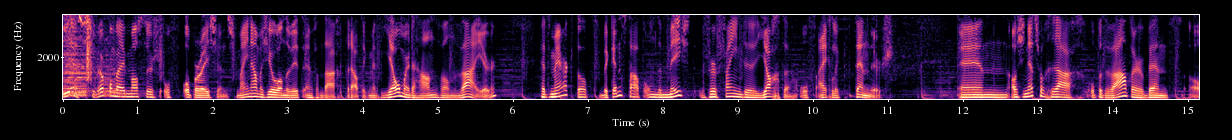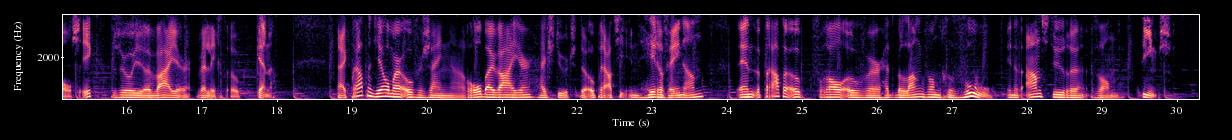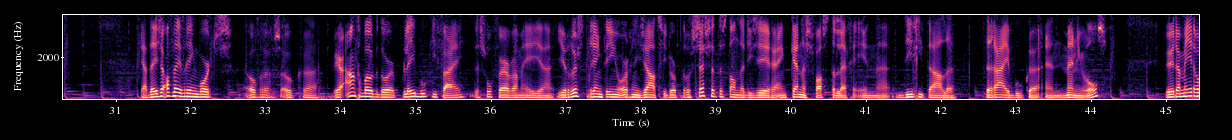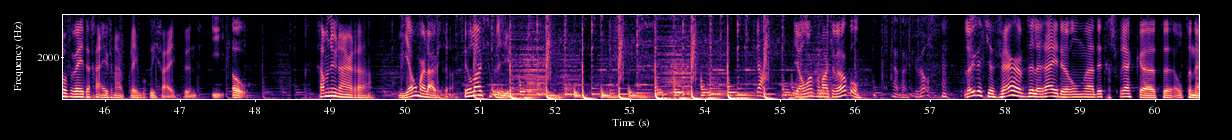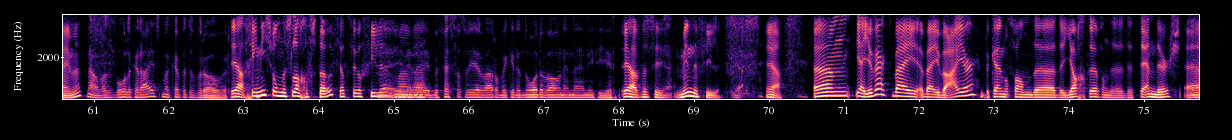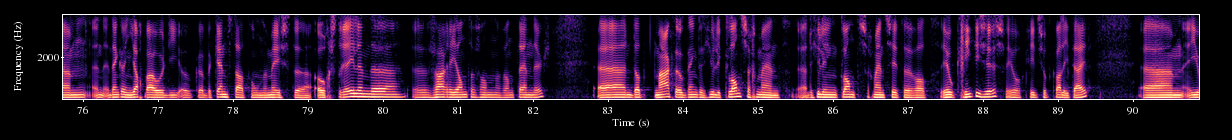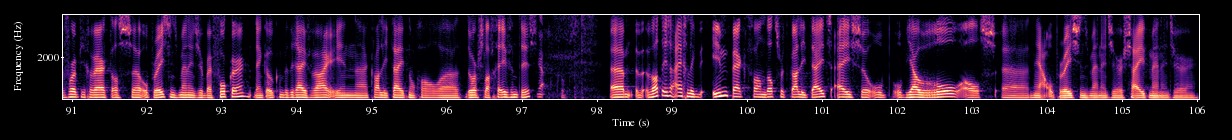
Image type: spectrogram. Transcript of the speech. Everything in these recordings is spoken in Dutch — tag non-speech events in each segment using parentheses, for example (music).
Yes, welkom bij Masters of Operations. Mijn naam is Johan de Wit en vandaag praat ik met Jelmer de Haan van Waaier. Het merk dat bekend staat om de meest verfijnde jachten, of eigenlijk tenders. En als je net zo graag op het water bent als ik, zul je Waaier wellicht ook kennen. Nou, ik praat met Jelmer over zijn eh, rol bij Waaier. Hij stuurt de operatie in Heerenveen aan. En we praten ook vooral over het belang van gevoel in het aansturen van teams. Ja, deze aflevering wordt overigens ook uh, weer aangeboden door Playbookify, de software waarmee je je rust brengt in je organisatie door processen te standaardiseren en kennis vast te leggen in uh, digitale draaiboeken en manuals. Wil je daar meer over weten? Ga even naar playbookify.io. Gaan we nu naar uh, Jelmer luisteren. Veel luisterplezier. Ja, Jelmer, van harte welkom. Ja, dankjewel. (laughs) Leuk dat je ver hebt willen rijden om uh, dit gesprek uh, te, op te nemen. Nou, het was een behoorlijke reis, maar ik heb het ervoor over. Ja, ging niet zonder slag of stoot. Je had veel file. Nee, maar, nee, nee, bevestigt weer waarom ik in het noorden woon en uh, niet hier. Ja, precies. Ja. Minder file. Ja. Ja. Um, ja, je werkt bij, bij Waaier, bekend Klopt. van de, de jachten, van de, de tenders. Um, en ik denk aan een jachtbouwer die ook bekend staat om de meest oogstrelende varianten van, van tenders. Uh, dat maakt ook denk ik dat jullie klantsegment, uh, dat jullie in een klantsegment zitten wat heel kritisch is, heel kritisch op kwaliteit. Um, hiervoor heb je gewerkt als uh, operations manager bij Fokker. Denk ook een bedrijf waarin kwaliteit nogal doorslaggevend is. Ja, klopt. Um, wat is eigenlijk de impact van dat soort kwaliteitseisen op, op jouw rol als nou ja, operations manager, site manager,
